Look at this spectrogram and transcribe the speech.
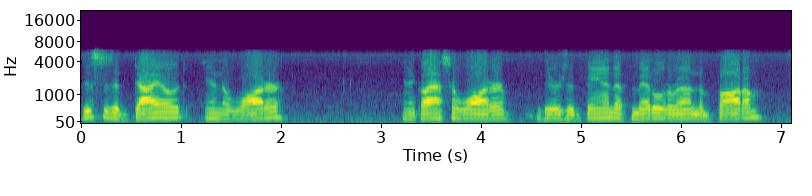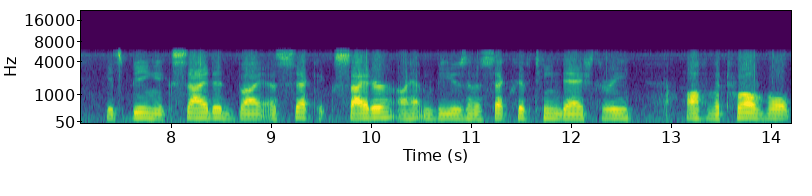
this is a diode in the water, in a glass of water. There's a band of metal around the bottom it's being excited by a SEC exciter. I happen to be using a SEC 15-3 off of a 12 volt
